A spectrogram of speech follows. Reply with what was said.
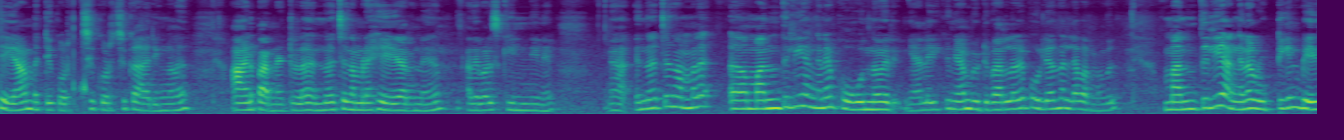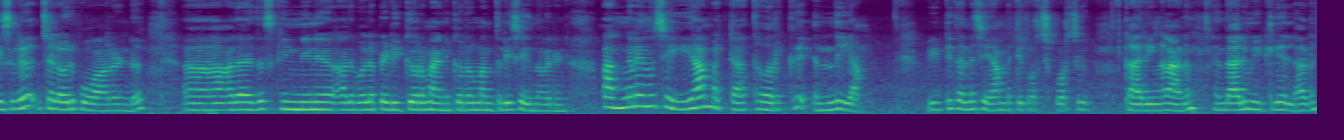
ചെയ്യാൻ പറ്റിയ കുറച്ച് കുറച്ച് കാര്യങ്ങൾ ആണ് പറഞ്ഞിട്ടുള്ളത്. എന്ന് വെച്ചാൽ നമ്മുടെ ഹെയറിന് അതേപോലെ സ്കിന്നിന് എന്ന് വെച്ചാൽ നമ്മൾ മന്ത്ലി അങ്ങനെ പോകുന്നവർ ഞാൻ ലൈക്ക് ഞാൻ ബ്യൂട്ടി പാർലറിൽ പോയില്ല എന്നല്ല പറഞ്ഞത്. മന്ത്ലി അങ്ങനെ റുട്ടീൻ ബേസിൽ ചിലവർ പോകാറുണ്ട് അതായത് സ്കിന്നിന് അതുപോലെ പെഡിക്യൂർ മാനിക്യൂർ മന്ത്ലി ചെയ്യുന്നവരുണ്ട്. അപ്പം അങ്ങനെയൊന്നും ചെയ്യാൻ പറ്റാത്തവർക്ക് എന്ത് ചെയ്യാം? വീട്ടിൽ തന്നെ ചെയ്യാൻ പറ്റിയ കുറച്ച് കുറച്ച് കാര്യങ്ങളാണ്. എന്തായാലും വീട്ടിൽ എല്ലാവരും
